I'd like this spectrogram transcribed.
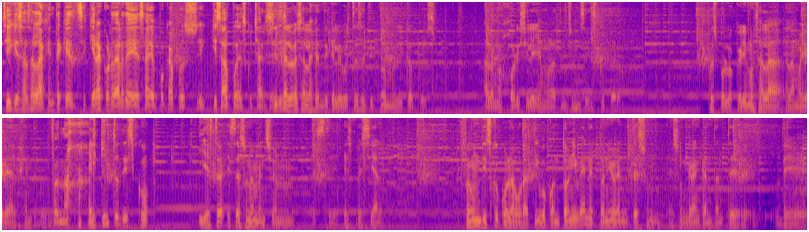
Sí, quizás a la gente que se quiera acordar de esa época, pues sí, quizá puede escuchar Sí, disco. tal vez a la gente que le gusta ese tipo de música, pues a lo mejor y sí le llamó la atención ese disco, pero pues por lo que vimos a la, a la mayoría de la gente, pues, no. Pues no. El quinto disco, y esto, esta es una mención este, especial, fue un disco colaborativo con Tony Bennett. Tony Bennett es un, es un gran cantante de,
